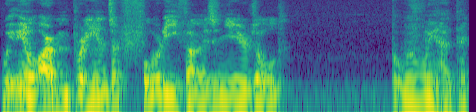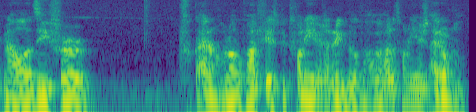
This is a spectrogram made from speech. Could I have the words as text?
We, you know, our brains are forty thousand years old but we've only had technology for I don't know how long we've had Facebook. Twenty years. I don't even know if I've had it twenty years. I don't know.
